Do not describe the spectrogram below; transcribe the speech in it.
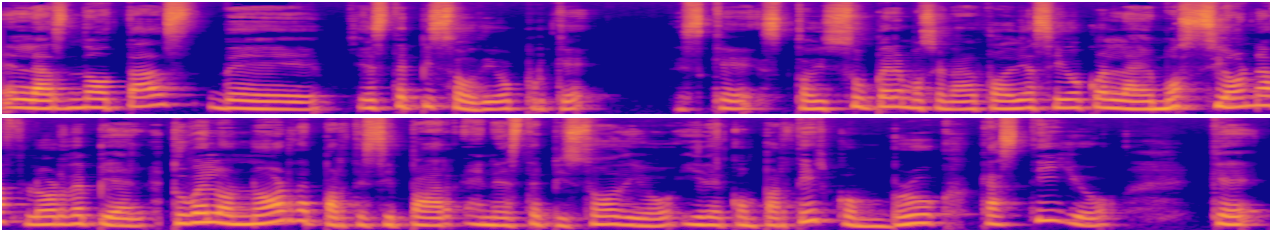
en las notas de este episodio porque es que estoy súper emocionada, todavía sigo con la emoción a flor de piel. Tuve el honor de participar en este episodio y de compartir con Brooke Castillo, que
